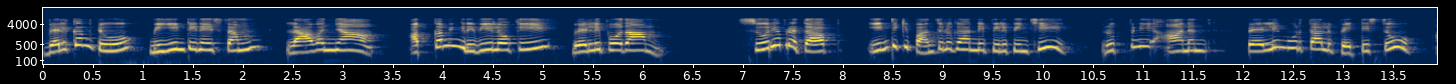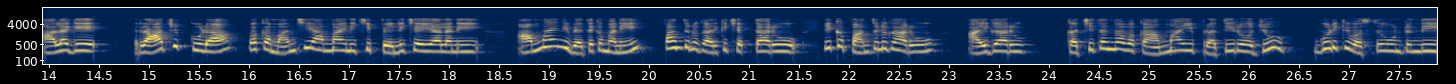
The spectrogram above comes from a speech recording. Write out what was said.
వెల్కమ్ టు మీ ఇంటి నేస్తం లావణ్య. అప్కమింగ్ రివ్యూలోకి వెళ్ళిపోదాం. సూర్యప్రతాప్ ఇంటికి పంతులు గారిని పిలిపించి రుక్మిణి ఆనంద్ పెళ్ళి ముహూర్తాలు పెట్టిస్తూ అలాగే రాజుకు కూడా ఒక మంచి అమ్మాయినిచ్చి పెళ్ళి చేయాలని అమ్మాయిని వెతకమని పంతులు గారికి చెప్తారు. ఇక పంతులు గారు అయ్యగారు ఖచ్చితంగా ఒక అమ్మాయి ప్రతిరోజు గుడికి వస్తూ ఉంటుంది.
